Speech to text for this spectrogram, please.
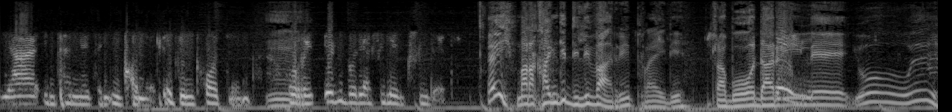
ya internet and e-commerce it's important gore mm. everybody a feel included. Ei mara kgang ke delivery pride. Tla bo darile yo e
